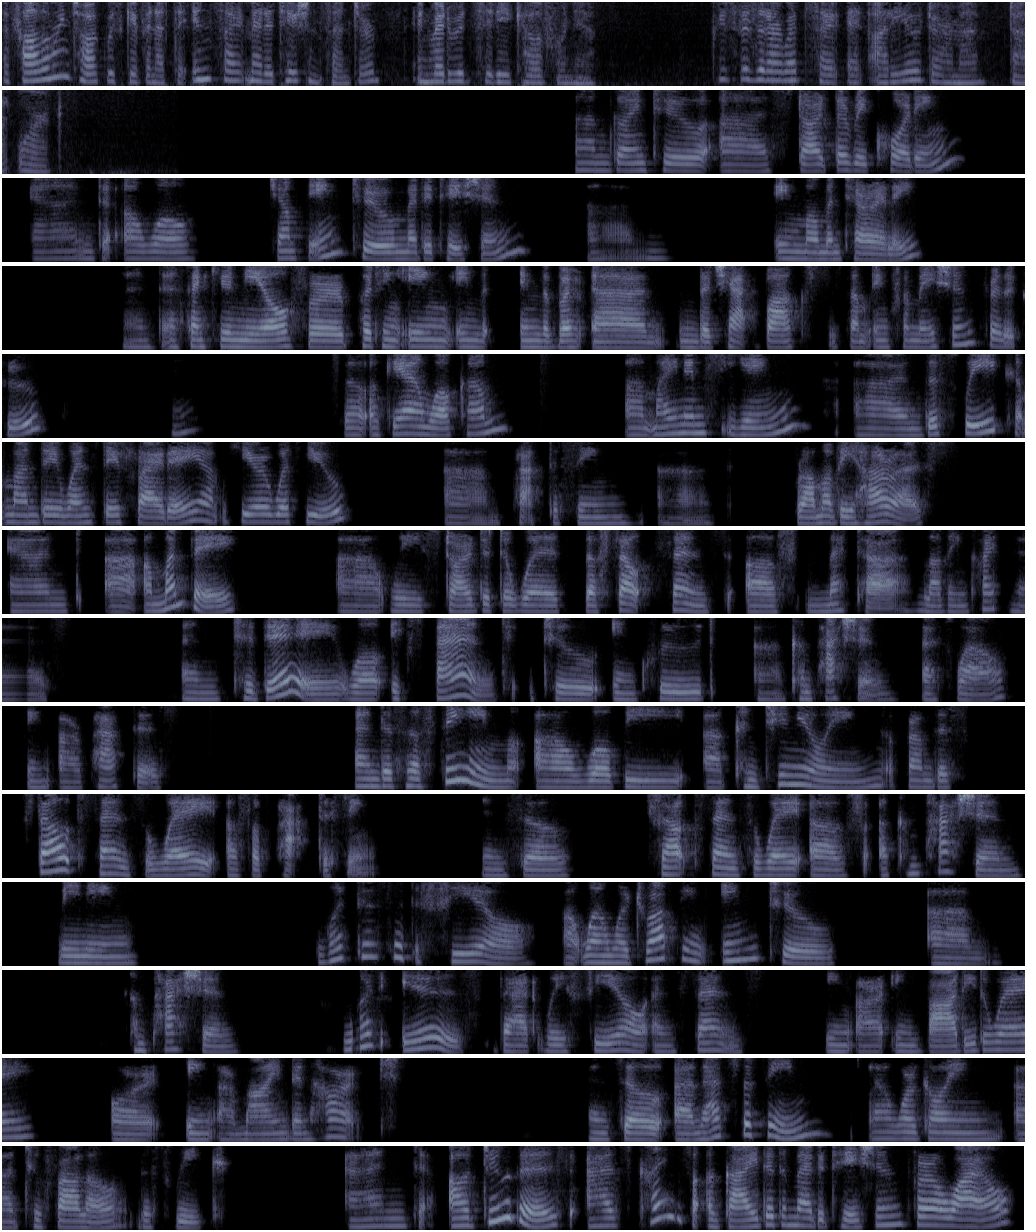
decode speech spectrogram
The following talk was given at the Insight Meditation Center in Redwood City, California. Please visit our website at audiodharma.org. I'm going to uh, start the recording and uh, we'll jump into meditation um, in momentarily. And uh, thank you, Neil, for putting in in in the uh, in the chat box some information for the group. So again, welcome. Uh, my name's Ying. Uh, this week, Monday, Wednesday, Friday, I'm here with you, um, practicing uh, Brahma Viharas. And uh, on Monday, uh, we started with the felt sense of metta, loving kindness. And today we'll expand to include uh, compassion as well in our practice. And the theme uh, will be uh, continuing from this felt sense way of practicing. And so felt sense way of a compassion, meaning what does it feel uh, when we're dropping into um, compassion? What is that we feel and sense in our embodied way or in our mind and heart? And so uh, that's the theme uh, we're going uh, to follow this week. And I'll do this as kind of a guided meditation for a while.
